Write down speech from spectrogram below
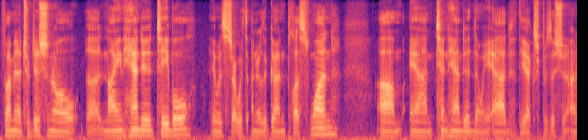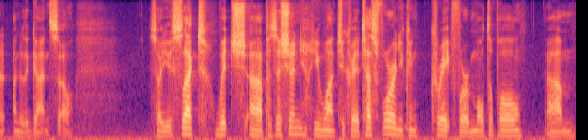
If I'm in a traditional uh, nine-handed table, it would start with under the gun plus one, um, and 10-handed, then we add the extra position under the gun. So, so you select which uh, position you want to create a test for, and you can create for multiple um,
